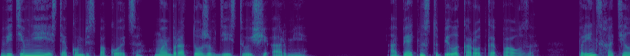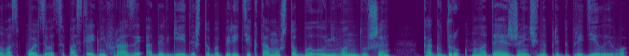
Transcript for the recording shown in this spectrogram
Ведь и мне есть о ком беспокоиться. Мой брат тоже в действующей армии. Опять наступила короткая пауза. Принц хотел воспользоваться последней фразой Адельгейды, чтобы перейти к тому, что было у него на душе, как вдруг молодая женщина предупредила его,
